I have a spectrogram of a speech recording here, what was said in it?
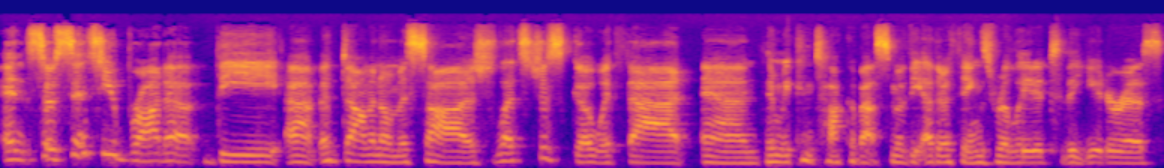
And so, since you brought up the uh, abdominal massage, let's just go with that, and then we can talk about some of the other things related to the uterus.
